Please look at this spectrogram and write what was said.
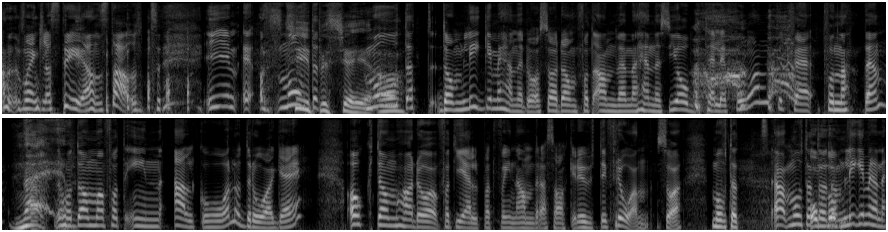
på en klass 3-anstalt. I, eh, mot, att, mot ja. att de ligger med henne då så har de fått använda hennes jobbtelefon på, kväll, på natten. Nej. Och de har fått in alkohol och droger och de har då fått hjälp att få in andra saker utifrån så, mot att, ja, mot att Om då de- de ligger med henne.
